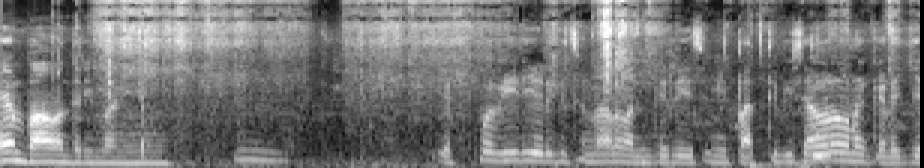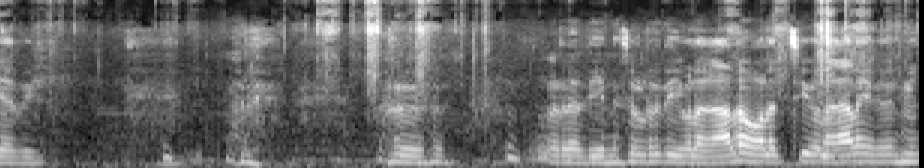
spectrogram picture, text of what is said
ஏன் பாவம் தெரியுமா நீ? எப்போ வீடியோ எடுக்க சொன்னாலும் வந்துடுறீ நீ பத்து பைசா கூட உனக்கு கிடைக்காது. ஒரு- ஒரு அது என்ன சொல்கிறது இவ்வளோ காலம் உழைச்சி இவ்வளோ காலம் இது பண்ணி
